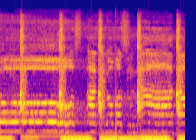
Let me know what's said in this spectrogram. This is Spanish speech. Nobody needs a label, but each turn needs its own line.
besos, así como si nada.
